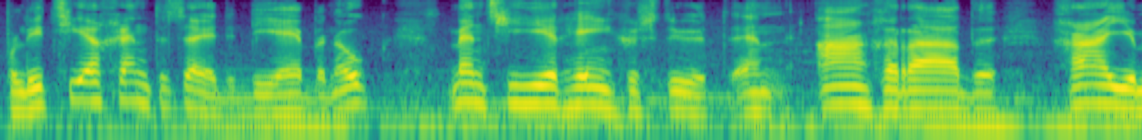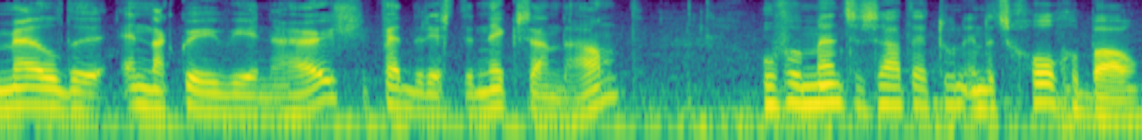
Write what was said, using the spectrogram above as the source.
politieagenten zeiden. Die hebben ook mensen hierheen gestuurd en aangeraden. Ga je melden en dan kun je weer naar huis. Verder is er niks aan de hand. Hoeveel mensen zaten er toen in het schoolgebouw?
